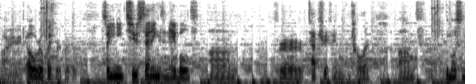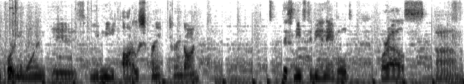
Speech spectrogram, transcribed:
firing range. Oh, real quick, real quick, real quick. So you need two settings enabled um, for tap strafing on controller. Um, the most important one is you need auto sprint turned on. This needs to be enabled or else um,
